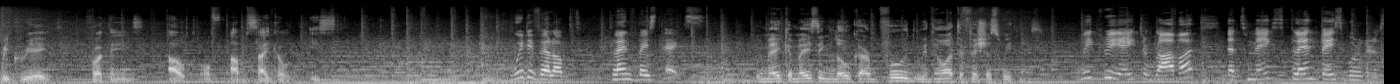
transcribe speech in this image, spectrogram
We create proteins out of upcycled yeast. We developed plant-based eggs. We make amazing low-carb food with no artificial sweetness. We create a robot that makes plant-based burgers.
